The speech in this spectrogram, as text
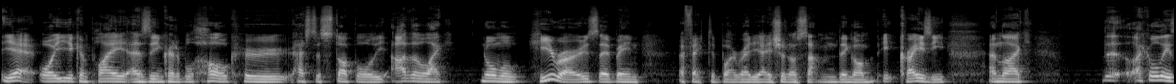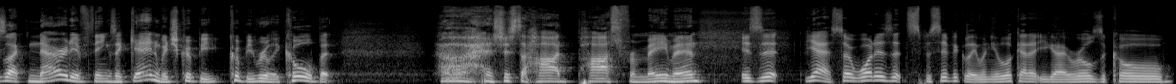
Yeah, or you can play as the Incredible Hulk, who has to stop all the other like normal heroes. They've been affected by radiation or something. They're gone bit crazy, and like, the, like all these like narrative things again, which could be could be really cool, but it's just a hard pass from me, man. Is it? Yeah. So what is it specifically? When you look at it, you go, rules are cool,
